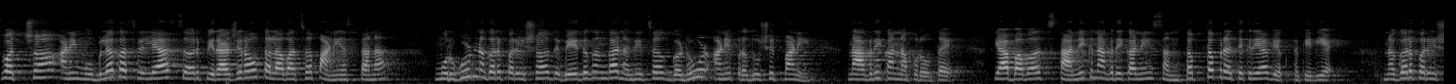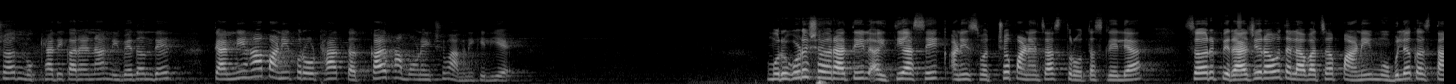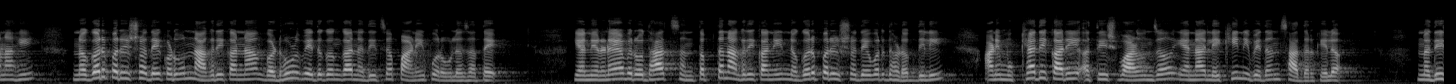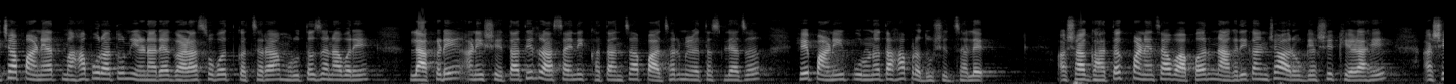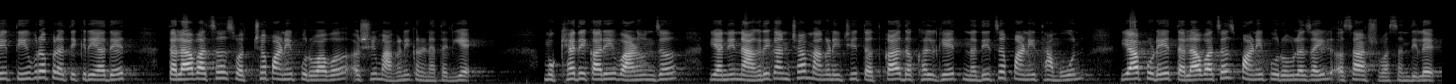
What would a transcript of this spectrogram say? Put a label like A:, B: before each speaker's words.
A: स्वच्छ आणि मुबलक असलेल्या सर पिराजीराव तलावाचं पाणी असताना मुरगुड नगर परिषद वेदगंगा नदीचं गढूळ आणि प्रदूषित पाणी नागरिकांना पुरवत आहे याबाबत स्थानिक नागरिकांनी संतप्त प्रतिक्रिया व्यक्त केली आहे. नगर परिषद मुख्याधिकाऱ्यांना निवेदन देत त्यांनी हा पाणी पुरवठा तत्काळ थांबवण्याची मागणी केली आहे. मुरगुड शहरातील ऐतिहासिक आणि स्वच्छ पाण्याचा स्रोत असलेल्या सर पिराजीराव तलावाचं पाणी मुबलक असतानाही नगर परिषदेकडून नागरिकांना गढूळ वेदगंगा नदीचं पाणी पुरवलं जाते या निर्णयाविरोधात संतप्त नागरिकांनी नगर परिषदेवर धडक दिली आणि मुख्याधिकारी अतिश वाळुंज यांना लेखी निवेदन सादर केलं. नदीच्या पाण्यात महापुरातून येणाऱ्या गाळासोबत कचरा मृत जनावरे लाकडे आणि शेतातील रासायनिक खतांचा पाझर मिळत असल्याचं हे पाणी पूर्णतः प्रदूषित झाले अशा घातक पाण्याचा वापर नागरिकांच्या आरोग्याशी खेळ आहे अशी तीव्र प्रतिक्रिया देत तलावाचं स्वच्छ पाणी पुरवावं अशी मागणी करण्यात आली आहे. मुख्याधिकारी वाळुंज यांनी नागरिकांच्या मागणीची तत्काळ दखल घेत नदीचं पाणी थांबवून यापुढे तलावाचंच पाणी पुरवलं जाईल असं आश्वासन दिलंय.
